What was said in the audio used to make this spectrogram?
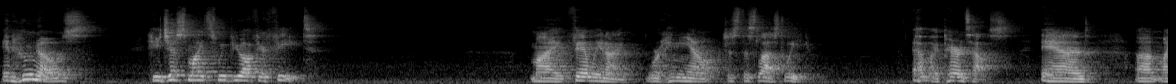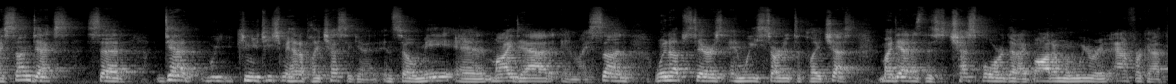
And who knows, He just might sweep you off your feet. My family and I were hanging out just this last week at my parents' house. And uh, my son Dex said, Dad, can you teach me how to play chess again? And so me and my dad and my son went upstairs and we started to play chess. My dad has this chessboard that I bought him when we were in Africa.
